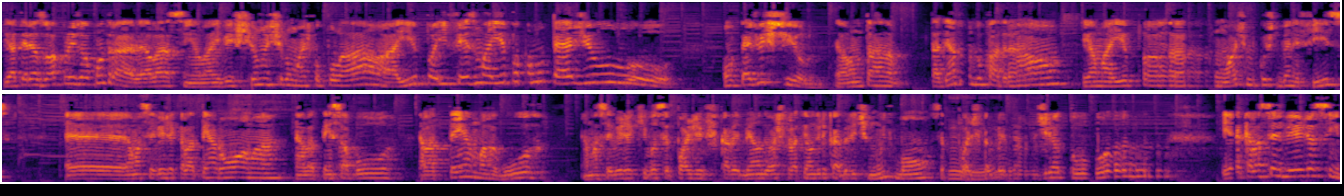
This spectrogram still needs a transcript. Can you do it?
E a Teresópolis é o contrário. Ela, assim, ela investiu no estilo mais popular, a IPA, e fez uma IPA como pede o, como pede o estilo. Ela não tá, tá dentro do padrão, é uma IPA com ótimo custo-benefício. É uma cerveja que ela tem aroma, ela tem sabor, ela tem amargor. É uma cerveja que você pode ficar bebendo, eu acho que ela tem um drinkability muito bom, você pode ficar bebendo o dia todo. E é aquela cerveja assim,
